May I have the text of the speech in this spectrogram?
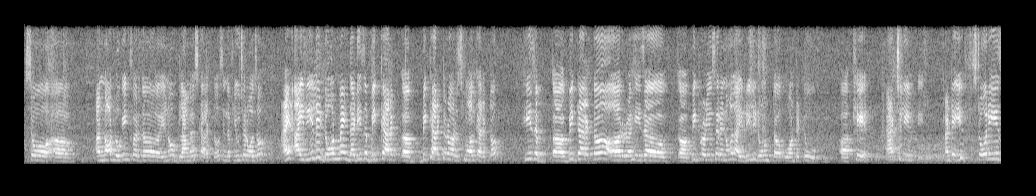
So, uh, i'm not looking for the you know glamorous characters in the future also. And i really don't mind that he's a big character uh, big character or a small character. He's a uh, big director or he's a, big producer and all i really don't uh, wanted to uh, care. Actually and if story is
